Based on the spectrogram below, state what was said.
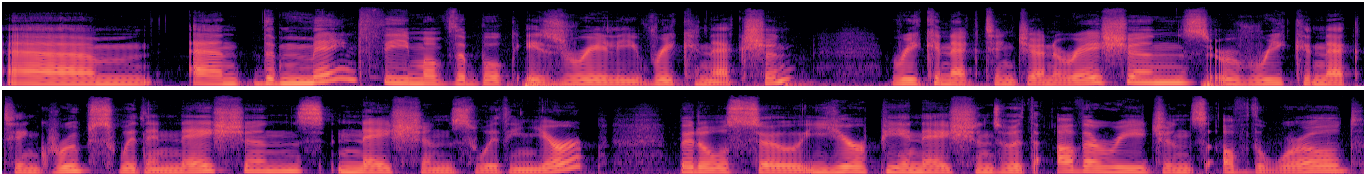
Um, and the main theme of the book is really reconnection, reconnecting generations, reconnecting groups within nations, nations within Europe, but also European nations with other regions of the world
